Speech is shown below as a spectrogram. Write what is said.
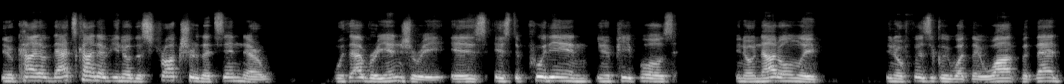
You know, kind of that's kind of you know the structure that's in there with every injury is is to put in you know people's you know not only you know physically what they want, but then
